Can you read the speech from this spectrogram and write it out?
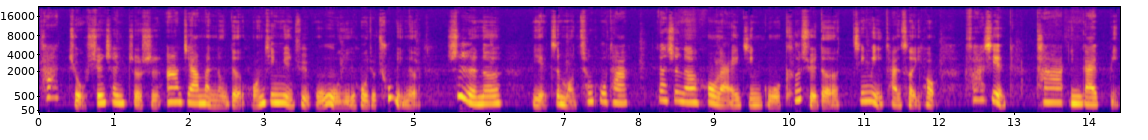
他就宣称这是阿加曼农的黄金面具，哦，以后就出名了。世人呢也这么称呼他，但是呢，后来经过科学的精密探测以后，发现他应该比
